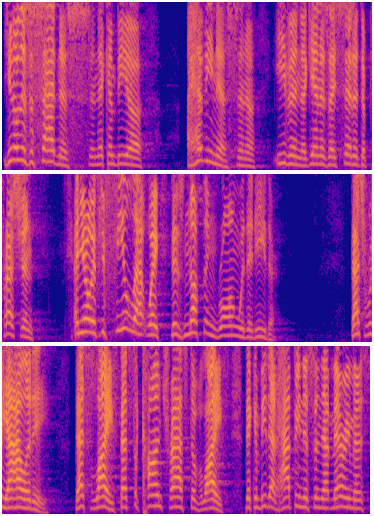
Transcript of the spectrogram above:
you know, there's a sadness and there can be a, a heaviness and a, even, again, as I said, a depression. And you know, if you feel that way, there's nothing wrong with it either. That's reality. That's life. That's the contrast of life. There can be that happiness and that merriment,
